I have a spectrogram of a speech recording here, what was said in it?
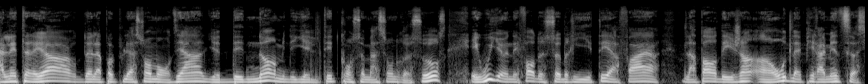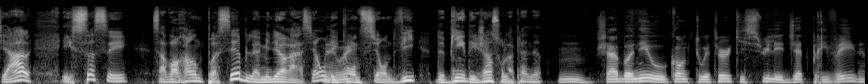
à l'intérieur de la population mondiale, il y a d'énormes inégalités de consommation de ressources. Et oui, il y a un effort de sobriété à faire de la part des gens en haut de la pyramide sociale. Et ça, c'est, ça va rendre possible l'amélioration Ben des oui. conditions de vie de bien des gens sur la planète. Mhm. Je suis abonné au compte Twitter qui suit les jets privés. là.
